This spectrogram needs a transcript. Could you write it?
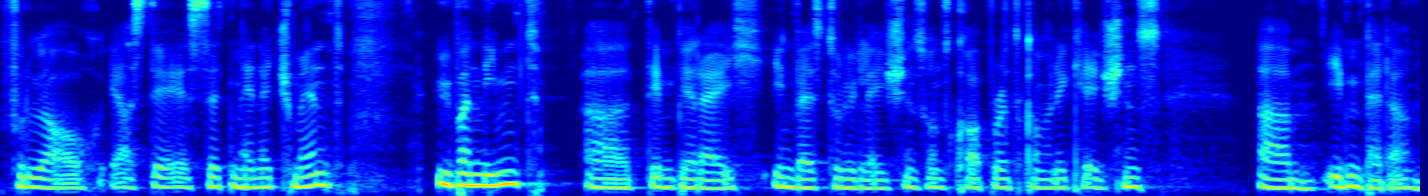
früher auch erste Asset Management, übernimmt äh, den Bereich Investor Relations und Corporate Communications äh, eben bei der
